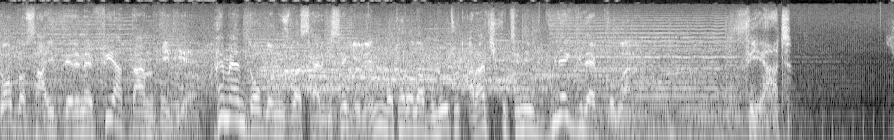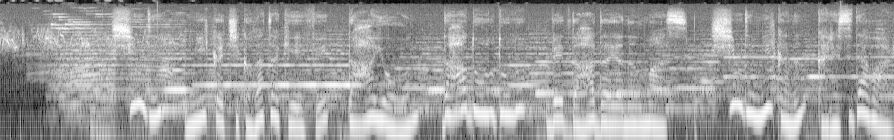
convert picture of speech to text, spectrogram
Doblo sahiplerine Fiat'tan hediye. Hemen Doblo'nuzla servise gelin, Motorola Bluetooth araç kitini güle güle kullanın. Fiat. Şimdi Milka çikolata keyfi daha yoğun, daha dolu dolu ve daha dayanılmaz. Şimdi Milka'nın karesi de var.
